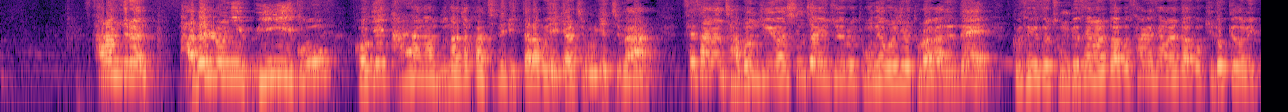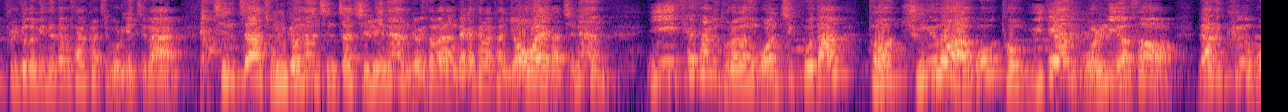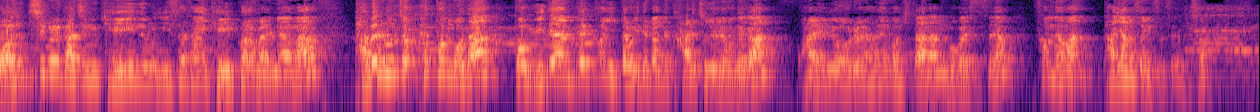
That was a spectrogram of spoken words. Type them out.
사람들은 바벨론이 위이고 거기에 다양한 문화적 가치들이 있다라고 얘기할지 모르겠지만 세상은 자본주의와 신자유주의로 돈의 원리로 돌아가는데 그 속에서 종교 생활도 하고 사회 생활도 하고 기독교도 믿고 불교도 믿는다고 생각할지 모르겠지만 진짜 종교는 진짜 진리는 여기서 말하는 내가 생각하는 여호와의 가치는 이 세상 돌아가는 원칙보다 더 중요하고 더 위대한 원리여서 나는 그 원칙을 가진 개인으로 이 세상에 개입하는 말미암아 바벨론적 패턴보다 더 위대한 패턴이 있다고 이들 가운데 가르쳐 주려고 내가 관료를 하는 것이다 라는 뭐가 있었어요? 선명한 방향성이 있었어요. 그쵸?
